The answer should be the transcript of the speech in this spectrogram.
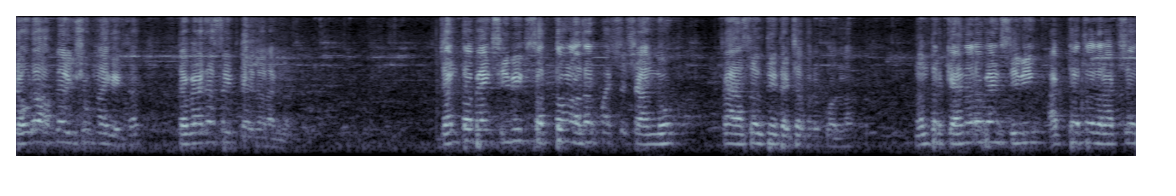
तेवढा आपला हिशोब नाही घ्यायचा. त्या व्याजासहित घ्यायला लागला. जनता बँक सिविक सत्तावन्न हजार पाचशे शहाण्णव. काय असेल ते त्याच्याकडे बोलणार. नंतर कॅनरा बँक सेव्हिंग अठ्ठ्याहत्तर हजार आठशे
